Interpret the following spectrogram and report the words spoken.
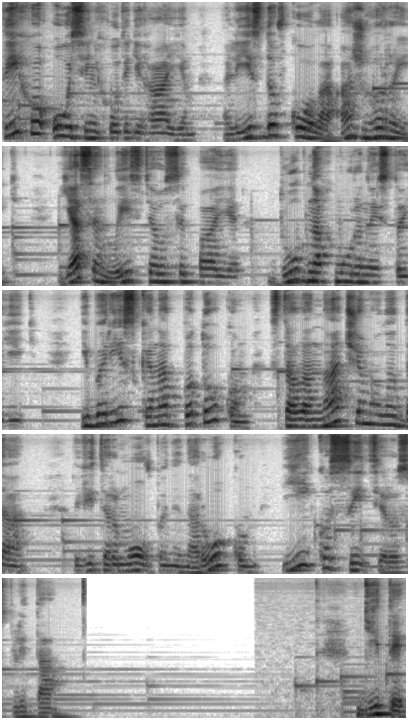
Тихо осінь ходить гаєм, ліс довкола аж горить, ясен листя осипає, дуб нахмурений стоїть, і берізка над потоком стала наче молода, вітер мов би ненароком їй косиці розпліта. Діти,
